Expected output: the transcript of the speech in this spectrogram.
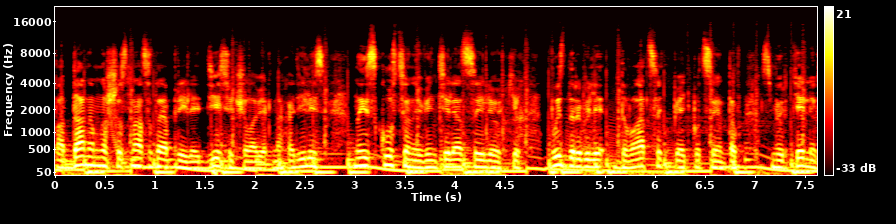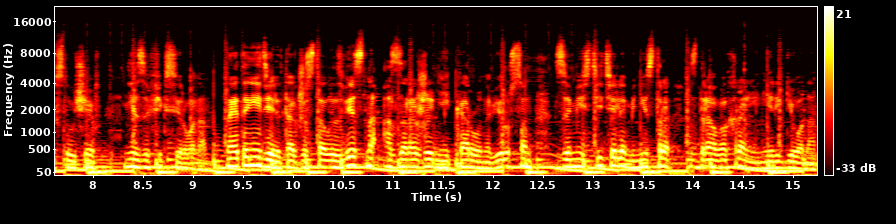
По данным на 16 апреля 10 человек находились на искусственной вентиляции легких, выздоровели 25 пациентов, смертельных случаев не зафиксировано. На этой неделе также стало известно о заражении коронавирусом заместителя министра здравоохранения региона.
